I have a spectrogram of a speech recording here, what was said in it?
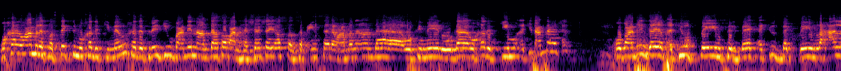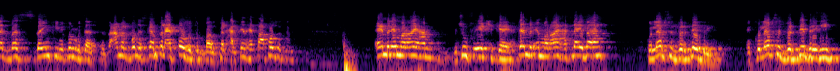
وخ- وعملت mastectomy وخدت كيماوي وخدت راديو وبعدين عندها طبعا هشاشة هي أصلا 70 سنة وعمل عندها و female وجا- وخدت chemo أكيد عندها هشاشة. وبعدين جاية ب acute pain في ال back acute back pain راح قال لك بس ده يمكن يكون metastasis عمل bone scan طلعت positive برضه. في الحالتين هيطلع positive اعمل MRI عم. نشوف إيه الحكاية. هتعمل MRI هتلاقي بقى collapsed vertebrae ال collapsed vertebrae دي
